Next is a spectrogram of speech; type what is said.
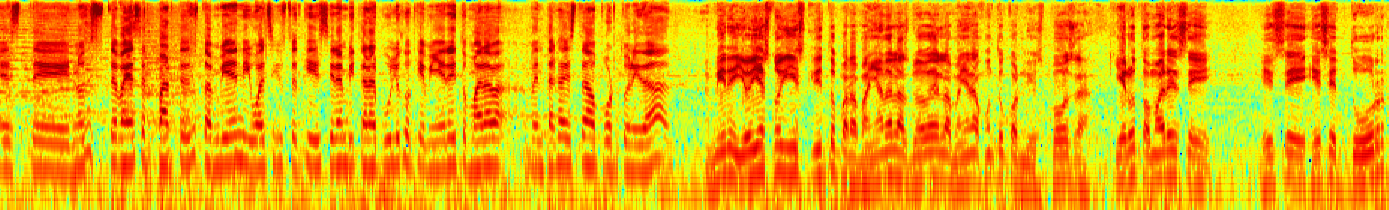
Este, no sé si usted vaya a ser parte de eso también, igual si usted quisiera invitar al público que viniera y tomara ventaja de esta oportunidad. Mire, yo ya estoy inscrito para mañana a las 9 de la mañana junto con mi esposa. Quiero tomar ese, ese, ese tour,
